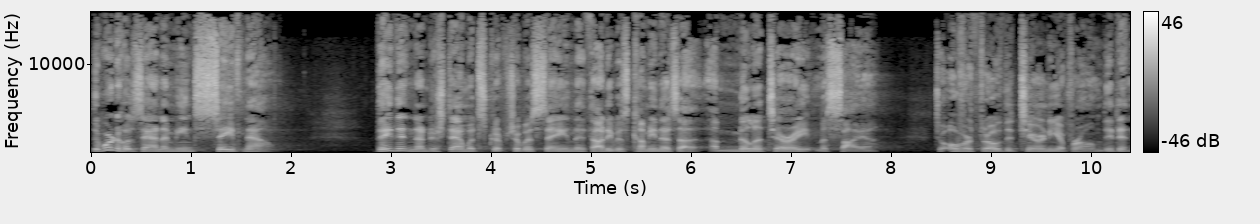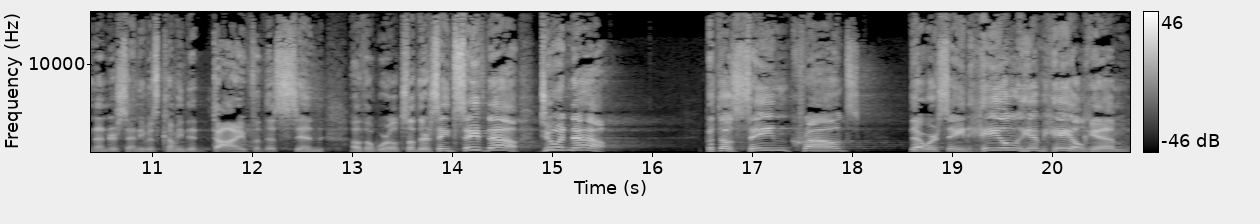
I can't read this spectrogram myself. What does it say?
The word Hosanna means save now. They didn't understand what scripture was saying. They thought he was coming as a, a military Messiah to overthrow the tyranny of Rome. They didn't understand he was coming to die for the sin of the world. So they're saying, save now, do it now. But those same crowds that were saying, hail him, hail him,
